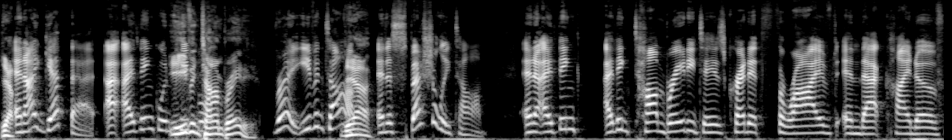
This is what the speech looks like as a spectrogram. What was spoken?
Yeah. And I get that. I, I think when even people, Tom Brady. Right, even Tom. Yeah. And especially Tom. And I think I think Tom Brady, to his credit, thrived in that kind of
